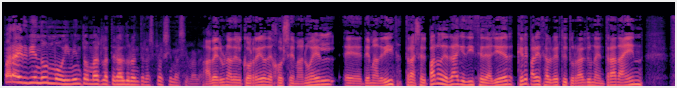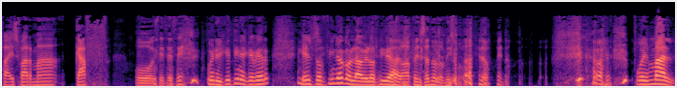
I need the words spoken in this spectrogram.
para ir viendo un movimiento más lateral durante las próximas semanas. A ver, una del correo de José Manuel eh, de Madrid. Tras el palo de Draghi, dice de ayer, ¿qué le parece a Alberto Iturralde una entrada en Faes Pharma, CAF o FCC? bueno, ¿y qué tiene que ver el tocino con la velocidad? Estaba pensando lo mismo, pero bueno. pues mal.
